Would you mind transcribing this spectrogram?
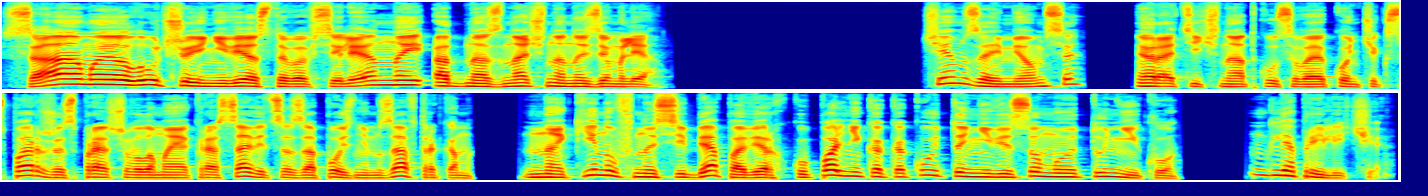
Самые лучшие невесты во Вселенной однозначно на Земле. Чем займемся? Эротично откусывая кончик спаржи, спрашивала моя красавица за поздним завтраком, накинув на себя поверх купальника какую-то невесомую тунику для приличия.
